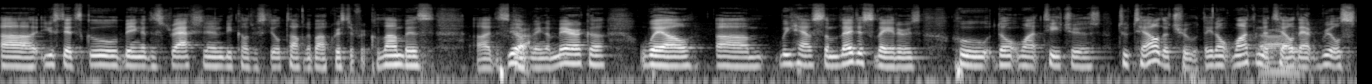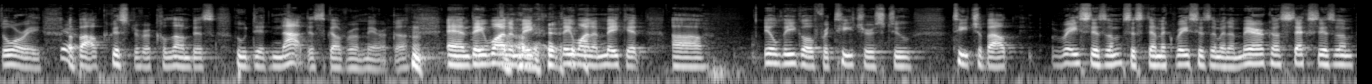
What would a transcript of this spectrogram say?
uh, you said school being a distraction because we're still talking about Christopher Columbus uh, discovering America. Well, um, we have some legislators who don't want teachers to tell the truth. They don't want them to tell that real story Yeah. about Christopher Columbus, who did not discover America, and they want to make they want to make it. Uh, illegal for teachers to teach about racism, systemic racism in America, sexism,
